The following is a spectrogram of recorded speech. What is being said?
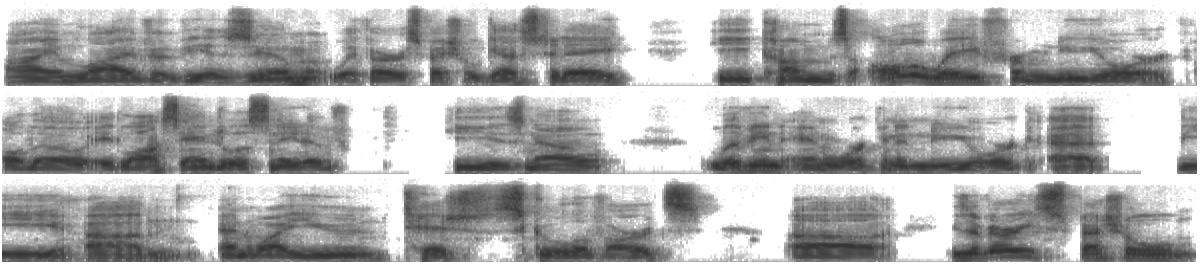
I am live via Zoom with our special guest today. He comes all the way from New York, although a Los Angeles native. He is now living and working in New York at the um, NYU Tisch School of Arts. Uh, he's a very special,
